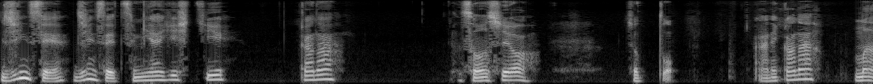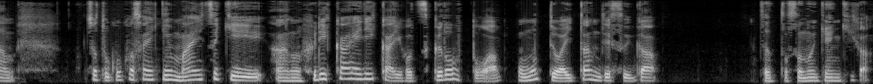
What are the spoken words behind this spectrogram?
人生？人生積み上げ式？かなそうしよう。ちょっと、あれかなまあ、ちょっとここ最近毎月、あの、振り返り会を作ろうとは思ってはいたんですが、ちょっとその元気が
